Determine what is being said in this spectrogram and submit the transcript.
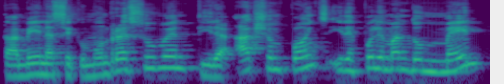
También hace como un resumen, tira action points y después le manda un mail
